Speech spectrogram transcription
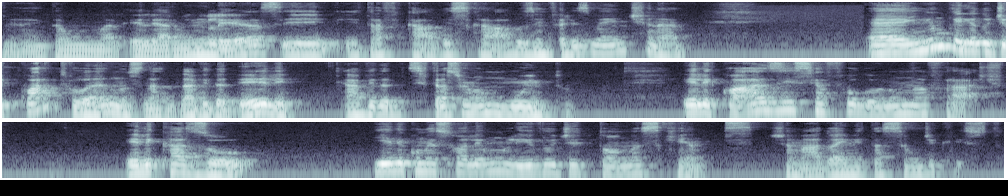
Né? Então ele era um inglês e, e traficava escravos, infelizmente, né? É, em um período de quatro anos na, da vida dele, a vida se transformou muito ele quase se afogou num naufrágio. Ele casou e ele começou a ler um livro de Thomas Kempis, chamado A Imitação de Cristo.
